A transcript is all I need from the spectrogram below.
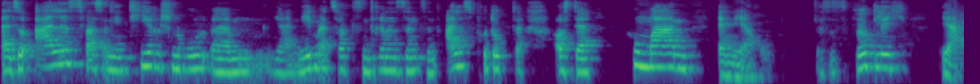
Also alles, was an den tierischen ähm, ja, Nebenerzeugnissen drinnen sind, sind alles Produkte aus der Humanernährung. Das ist wirklich, ja,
